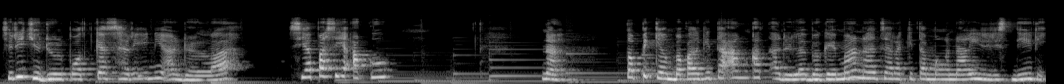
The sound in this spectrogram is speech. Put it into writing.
Jadi judul podcast hari ini adalah Siapa sih aku? Nah, topik yang bakal kita angkat adalah bagaimana cara kita mengenali diri sendiri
